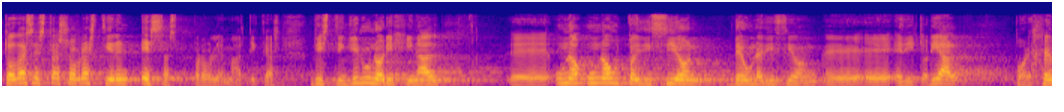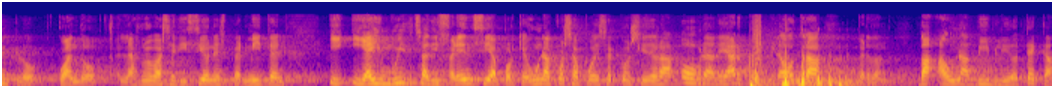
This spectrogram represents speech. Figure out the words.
todas estas obras tienen esas problemáticas. Distinguir un original eh, una, autoedición de una edición eh, eh, editorial, por ejemplo, cuando las nuevas ediciones permiten, y, hay mucha diferencia porque una cosa puede ser considerada obra de arte y la otra, perdón, va a una biblioteca.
